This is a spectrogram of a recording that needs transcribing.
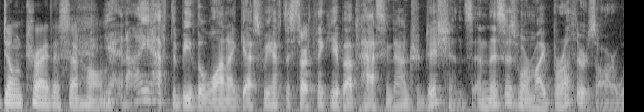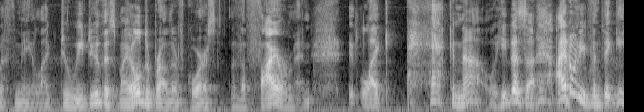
don't try this at home. Yeah, and I have to be the one, I guess. We have to start thinking about passing down traditions. And this is where my brothers are with me. Like, do we do this? My older brother, of course, the fireman, it- like, heck no. He doesn't, I don't even think he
